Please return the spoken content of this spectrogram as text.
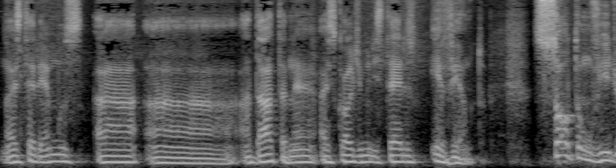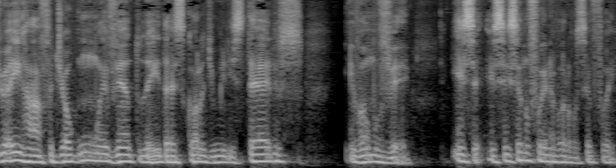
nós teremos a, a, a data, né? A Escola de Ministérios evento. Solta um vídeo aí, Rafa, de algum evento daí da Escola de Ministérios e vamos ver. Esse, esse aí você não foi, né, Barão? Você foi?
